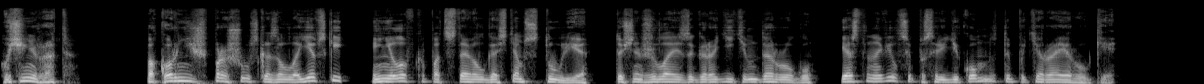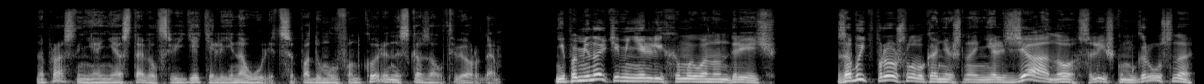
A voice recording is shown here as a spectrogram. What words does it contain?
Очень рад. Покорнейше прошу, сказал Лаевский и неловко подставил гостям стулья, точно желая загородить им дорогу, и остановился посреди комнаты, потирая руки. Напрасно я не оставил свидетелей на улице, подумал фон Корин и сказал твердо. Не поминайте меня лихом, Иван Андреевич. Забыть прошлого, конечно, нельзя, но слишком грустно,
